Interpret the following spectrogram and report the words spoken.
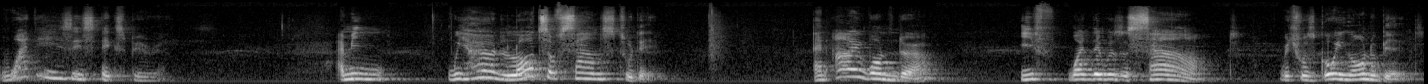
What is this experience? I mean, we heard lots of sounds today. And I wonder if when there was a sound which was going on a bit,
